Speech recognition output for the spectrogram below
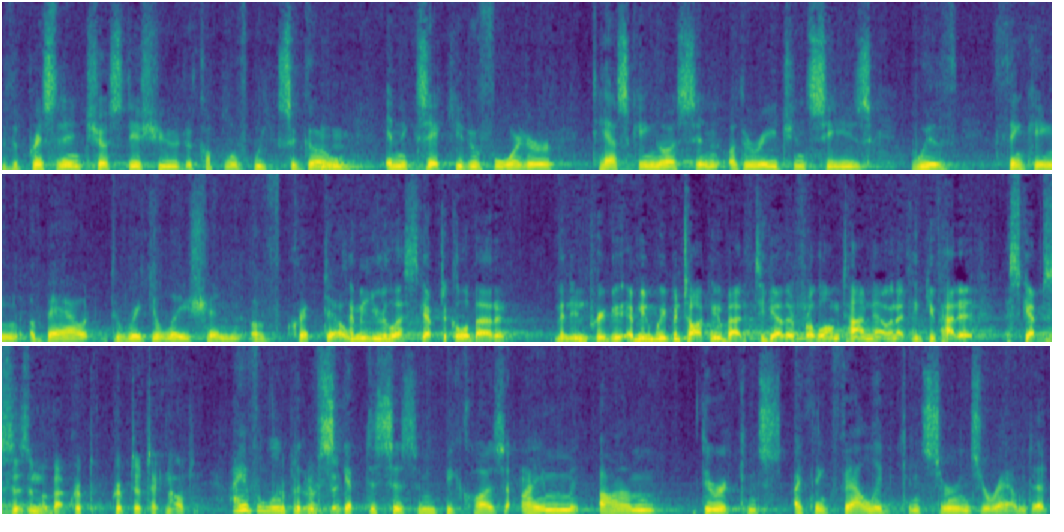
the president just issued a couple of weeks ago mm-hmm. an executive order tasking us and other agencies with thinking about the regulation of crypto. I mean, you're less skeptical about it? Than in previous. I mean, we've been talking about it together for a long time now, and I think you've had a, a skepticism about crypto, crypto, technology. I have a little bit of skepticism because I'm um, there are cons- I think valid concerns around it.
